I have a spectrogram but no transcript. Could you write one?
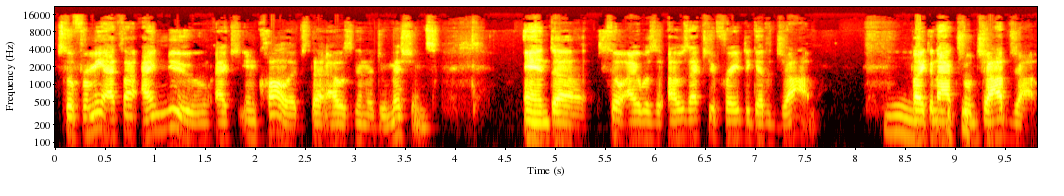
So for me, I thought I knew actually in college that I was going to do missions, and uh, so I was I was actually afraid to get a job, mm. like an actual job job.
